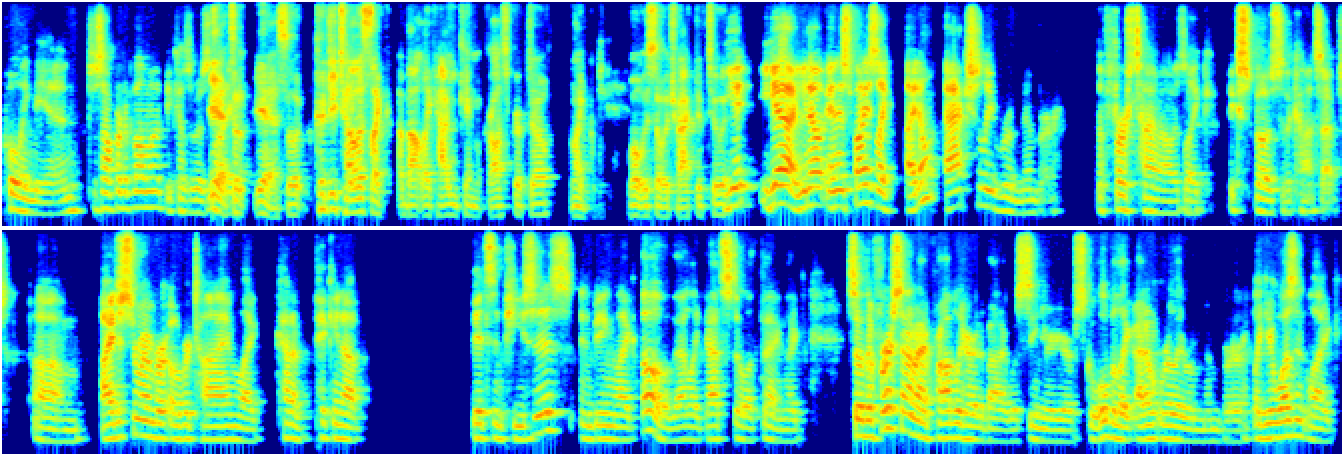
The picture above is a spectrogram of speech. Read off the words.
pulling me in to software development because it was yeah like, so yeah so could you tell us like about like how you came across crypto? Like what was so attractive to it? Yeah yeah you know and it's funny it's like i don't actually remember the first time i was like exposed to the concept um i just remember over time like kind of picking up bits and pieces and being like oh that like that's still a thing like so the first time i probably heard about it was senior year of school but like i don't really remember like it wasn't like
